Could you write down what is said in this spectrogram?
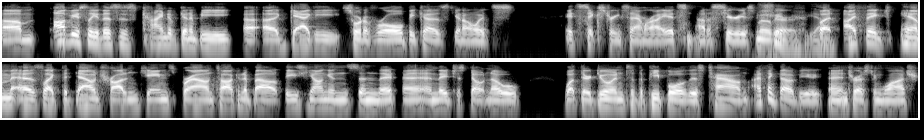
Um, obviously, this is kind of going to be a, a gaggy sort of role because you know it's it's Six String Samurai. It's not a serious movie. Sure, yeah. But I think him as like the downtrodden James Brown talking about these youngins and they and they just don't know what they're doing to the people of this town. I think that would be an interesting watch.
